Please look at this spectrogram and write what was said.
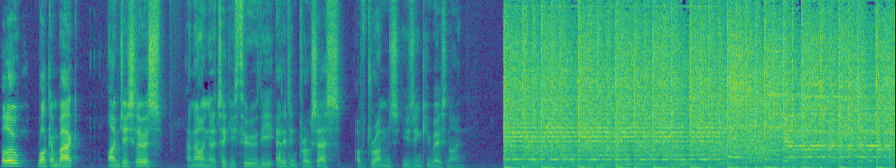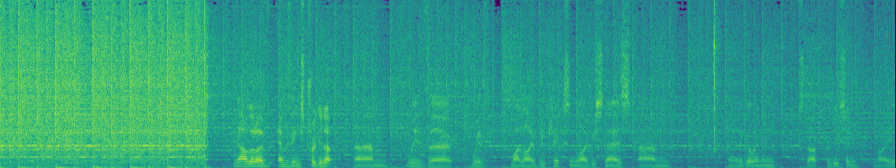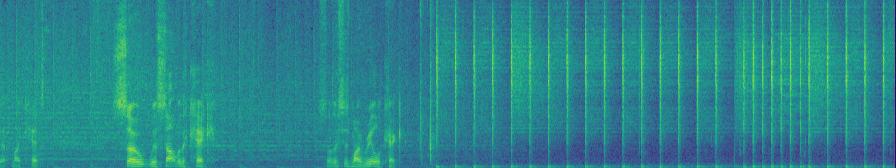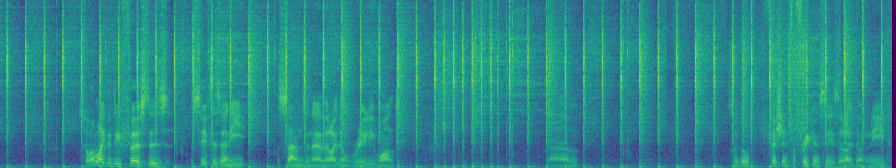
Hello, welcome back. I'm Jayce Lewis, and now I'm going to take you through the editing process of drums using Cubase 9. Now that I've, everything's triggered up um, with, uh, with my library kicks and library snares, um, I'm going to go in and start producing my, uh, my kit. So we'll start with a kick. So this is my real kick. So what I like to do first is see if there's any sounds in there that I don't really want. Um, so I go fishing for frequencies that I don't need.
